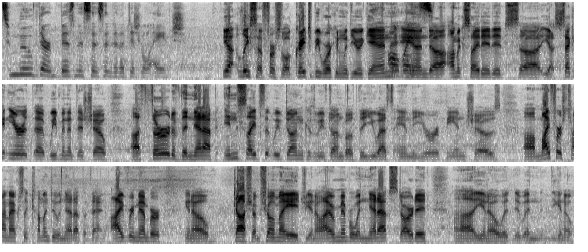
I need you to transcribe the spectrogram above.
to move their businesses into the digital age. Yeah, Lisa, first of all, great to be working with you again, Always. and uh, I'm excited. It's, uh, yeah, second year that we've been at this show, uh, third of the NetApp Insights that we've done, because we've done both the US and the European shows. Uh, my first time actually coming to a NetApp event. I remember, you know, gosh, I'm showing my age, you know, I remember when NetApp started, uh, you know, when, you know,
